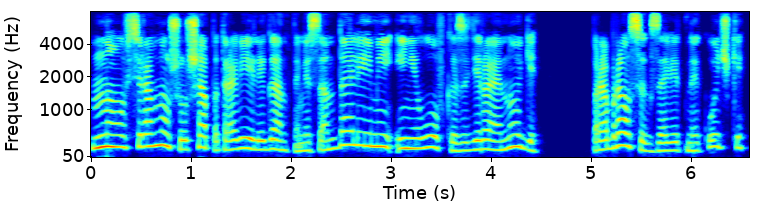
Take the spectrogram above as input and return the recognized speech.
но все равно шурша по траве элегантными сандалиями и неловко задирая ноги, пробрался к заветной кочке,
